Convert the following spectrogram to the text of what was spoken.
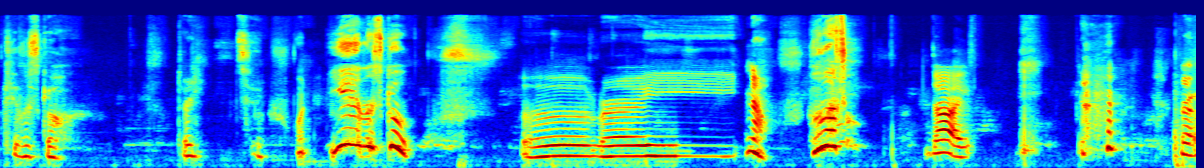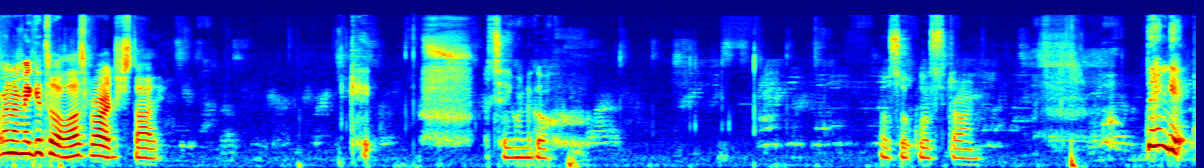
Okay, let's go. Three, two, one. Yeah, let's go. All right. Now, let's die. Right when I make it to the last part, I just die. Okay. Let's see when to go. I was so close to dying. Dang it!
